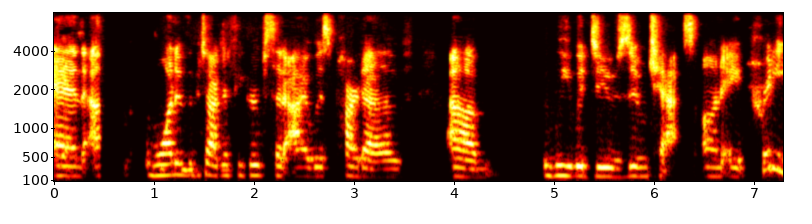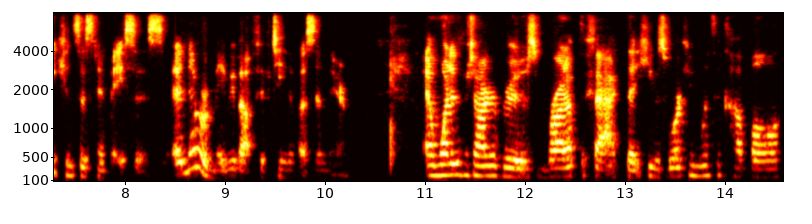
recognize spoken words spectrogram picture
And um, one of the photography groups that I was part of, um, we would do Zoom chats on a pretty consistent basis. And there were maybe about 15 of us in there. And one of the photographers brought up the fact that he was working with a couple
